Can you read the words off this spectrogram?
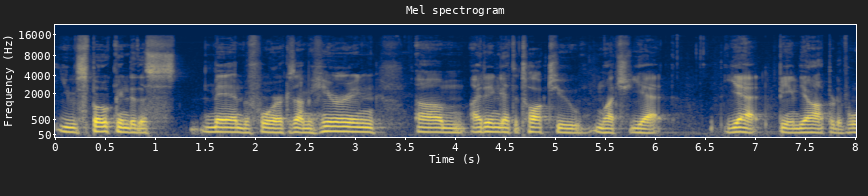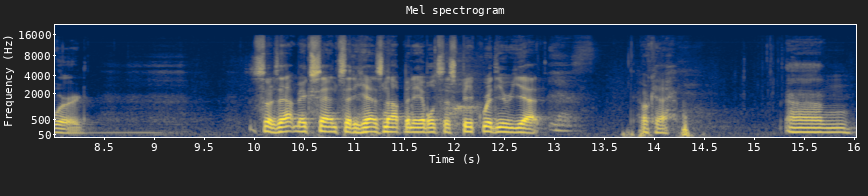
you've spoken to this man before because I'm hearing um, I didn't get to talk to you much yet, yet being the operative word. So does that make sense that he has not been able to speak with you yet? Yes. Okay. Um,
